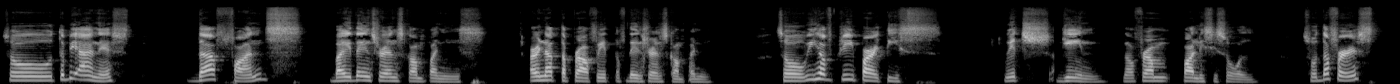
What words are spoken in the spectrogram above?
So to be honest, the funds by the insurance companies are not the profit of the insurance company. So we have three parties which gain no, from policy sold. So the first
